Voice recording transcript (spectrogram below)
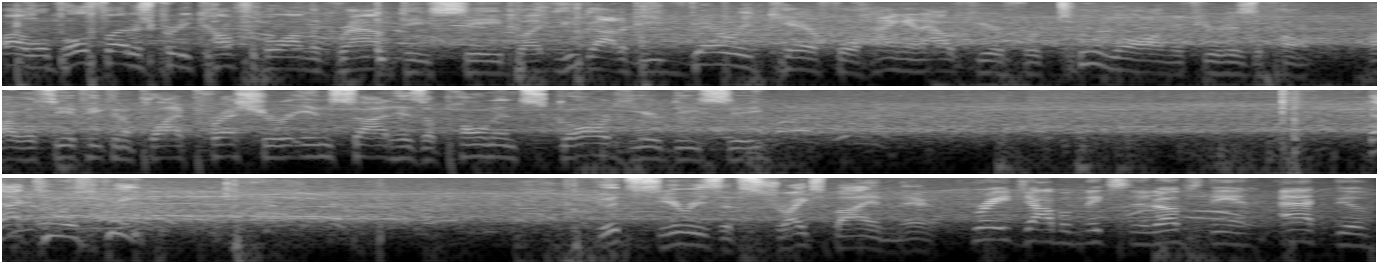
All right, well, both fighters pretty comfortable on the ground, DC, but you got to be very careful hanging out here for too long if you're his opponent. All right, we'll see if he can apply pressure inside his opponent's guard here, DC. Back to his feet. Good series of strikes by him there. Great job of mixing it up, staying active,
